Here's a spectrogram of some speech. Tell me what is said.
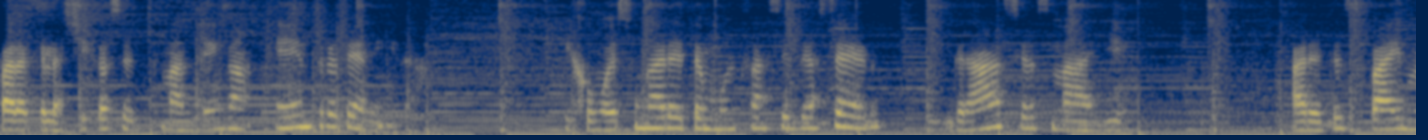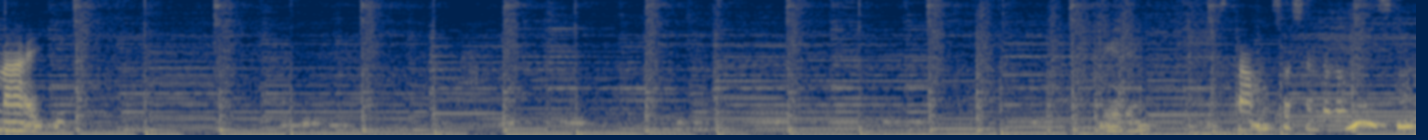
para que las chicas se mantengan entretenidas y como es un arete muy fácil de hacer, gracias Maggie. Aretes by Maggie. Miren, estamos haciendo lo mismo.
